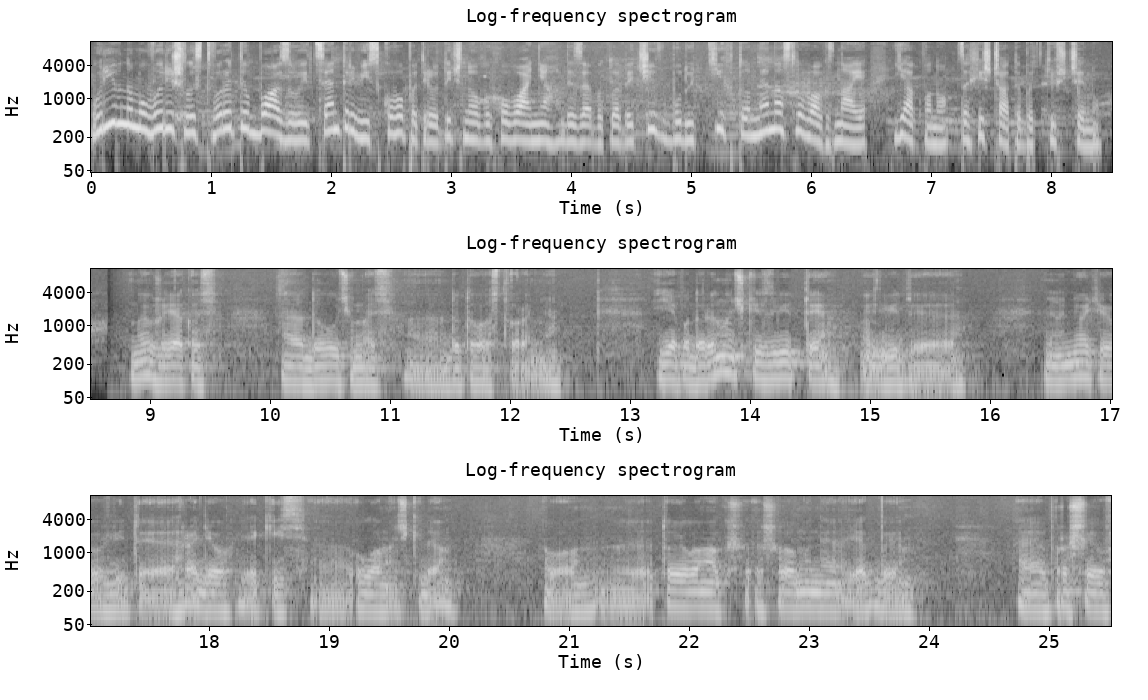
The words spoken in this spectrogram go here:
У Рівному вирішили створити базовий центр військово-патріотичного виховання, де за викладачів будуть ті, хто не на словах знає, як воно захищати батьківщину. Ми вже якось е, долучимось е, до того створення. Є подаруночки звідти від е, мінометів, від градів, якісь уламочки. Да? Е, той уламок, що- що мене якби е, прошив,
